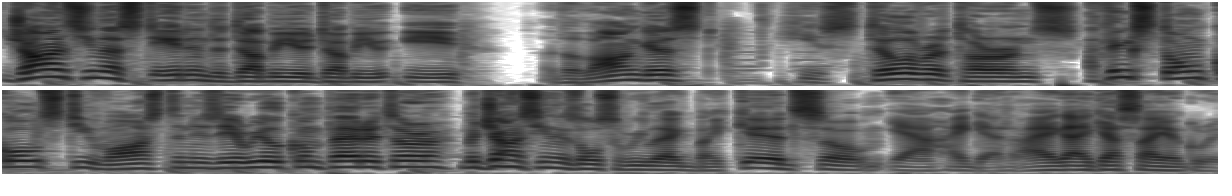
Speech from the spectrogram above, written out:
John Cena stayed in the WWE the longest, he still returns. I think Stone Cold Steve Austin is a real competitor, but John Cena is also really liked by kids, so yeah, I guess I, I guess I agree.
